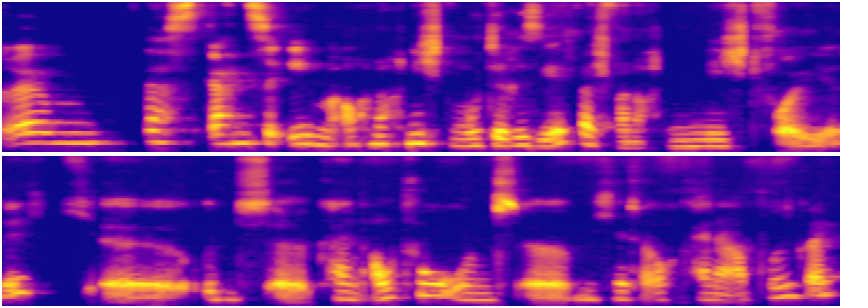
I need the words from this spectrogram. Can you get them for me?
ähm, das Ganze eben auch noch nicht motorisiert, weil ich war noch nicht volljährig äh, und äh, kein Auto und äh, mich hätte auch keiner abholen können.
